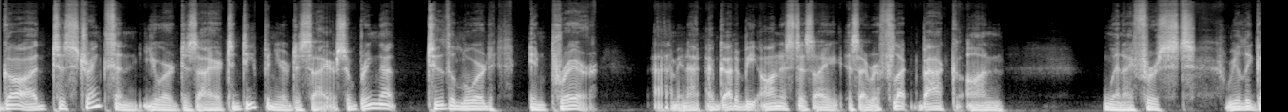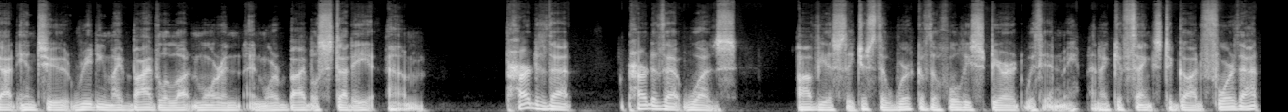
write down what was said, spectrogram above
God to strengthen your desire, to deepen your desire. So bring that to the Lord in prayer. I mean, I, have got to be honest as I as I reflect back on when I first really got into reading my Bible a lot more and, and more Bible study. Um, part of that part of that was obviously just the work of the Holy Spirit within me, and I give thanks to God for that.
